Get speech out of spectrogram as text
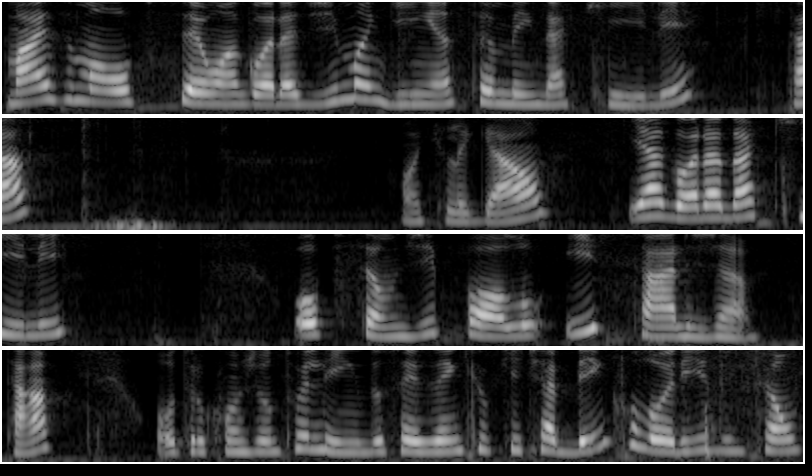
Mais uma opção agora de manguinhas também da Kili, tá? Olha que legal. E agora da Kili, opção de polo e sarja, tá? Outro conjunto lindo. Vocês veem que o kit é bem colorido, então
